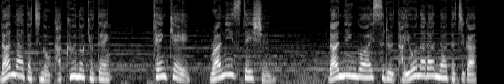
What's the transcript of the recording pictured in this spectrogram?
ランナーたちの架空の拠点 10K ランニングステーションランニングを愛する多様なランナーたちが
